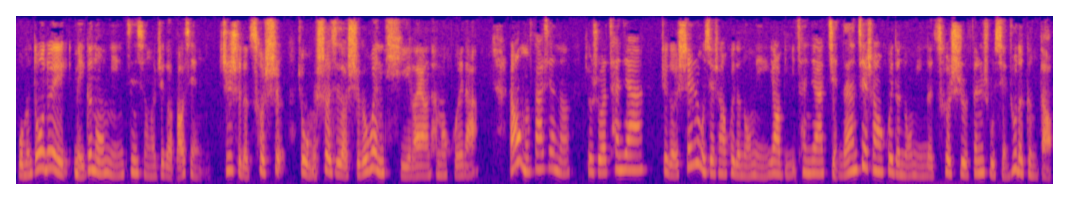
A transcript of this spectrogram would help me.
我们都对每个农民进行了这个保险知识的测试，就我们设计了十个问题来让他们回答。然后我们发现呢，就是说参加这个深入介绍会的农民要比参加简单介绍会的农民的测试分数显著的更高。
